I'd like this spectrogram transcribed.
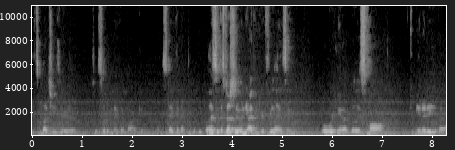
it's much easier to, to sort of make a mark and, and stay connected to people, and especially when you, I think you're freelancing or working in a really small community. Uh,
